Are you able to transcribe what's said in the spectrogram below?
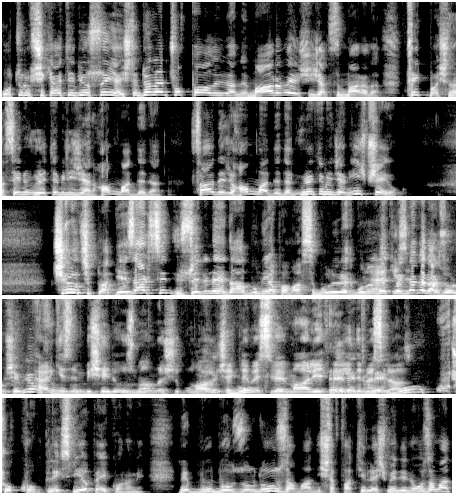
Oturup şikayet ediyorsun ya işte döner çok pahalı bilmem. Mağarada yaşayacaksın mağarada. Tek başına senin üretebileceğin ham maddeden sadece ham maddeden üretebileceğin hiçbir şey yok. Çırılçıplak gezersin üzerine daha bunu yapamazsın. Bunu, üret, bunu üretmek Herkesin- ne kadar zor bir şey biliyor musunuz? Herkesin bir şeyle uzmanlaşıp onu Abi ölçeklemesi ve maliyetleri Evet indirmesi ve lazım. bu çok kompleks bir yapı ekonomi. Ve bu bozulduğu zaman işte fakirleşme dediğin o zaman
